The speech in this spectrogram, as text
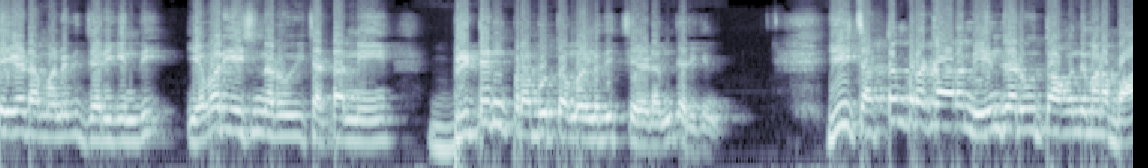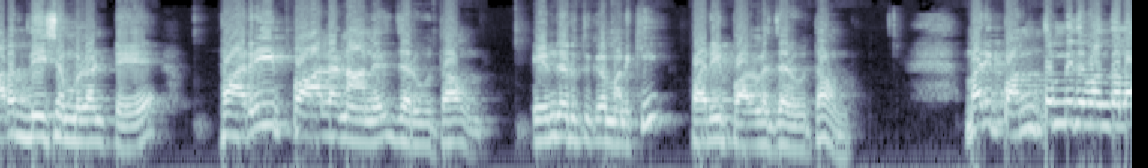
చేయడం అనేది జరిగింది. ఎవరు చేసినారు ఈ చట్టాన్ని? బ్రిటన్ ప్రభుత్వం అనేది చేయడం జరిగింది. ఈ చట్టం ప్రకారం ఏం జరుగుతా ఉంది మన భారతదేశంలో అంటే పరిపాలన అనేది జరుగుతూ ఉంది. ఏం జరుగుతుంది మనకి? పరిపాలన జరుగుతూ ఉంది. మరి పంతొమ్మిది వందల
